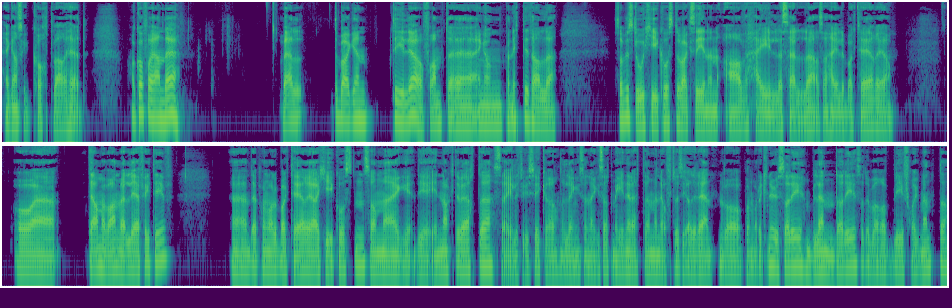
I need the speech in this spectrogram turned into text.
har ganske kort varighet. Og hvorfor er han det? Vel, tilbake igjen tidligere, fram til en gang på nittitallet, så besto kikhostevaksinen av hele celler, altså hele bakterier, og eh, dermed var den veldig effektiv. Eh, det er på en måte bakterier i kikhosten som jeg, de er inaktiverte, så jeg er litt usikker. Det er lenge siden jeg har satt meg inn i dette, men ofte gjør de det enten ved å på en måte knuse de, blende de, så det bare blir fragmenter,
